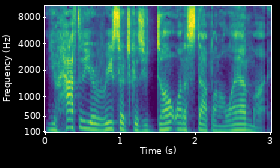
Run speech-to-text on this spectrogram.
you have to do your research because you don't want to step on a landmine,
